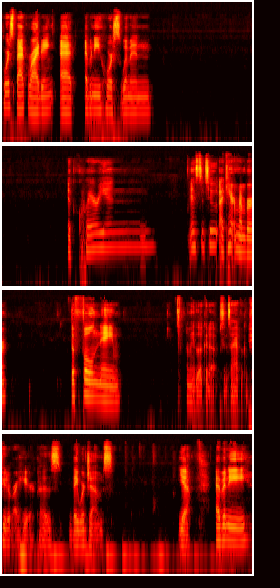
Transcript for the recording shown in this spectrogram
horseback riding at Ebony Horsewomen Aquarian Institute. I can't remember the full name. Let me look it up since I have a computer right here because they were gems. Yeah. Ebony,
